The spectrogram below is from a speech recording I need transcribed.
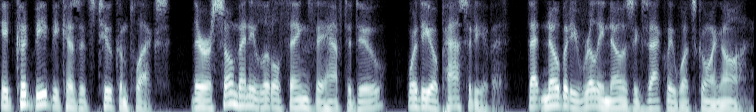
It could be because it's too complex, there are so many little things they have to do, or the opacity of it, that nobody really knows exactly what's going on.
